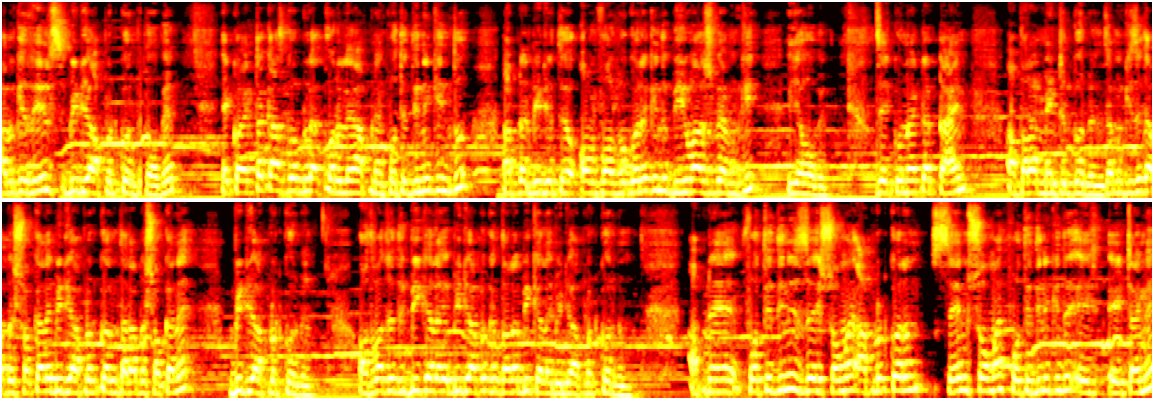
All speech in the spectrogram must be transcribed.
এমনকি রিলস ভিডিও আপলোড করতে হবে। এই কয়েকটা কাজ করলে আপনি প্রতিদিনই কিন্তু আপনার ভিডিওতে অল্প অল্প করে কিন্তু ভিউ আসবে, এমনকি ইয়ে হবে। যে কোনো একটা টাইম আপনারা মেনটেন করবেন। যেমন কি যদি আপনি সকালে ভিডিও আপলোড করেন, তাহলে আপনি সকালে ভিডিও আপলোড করবেন। অথবা যদি বিকালে ভিডিও আপলোড করেন, তাহলে বিকালে ভিডিও আপলোড করবেন। আপনি প্রতিদিনই যে সময় আপলোড করেন সেম সময় প্রতিদিনই কিন্তু এই এই টাইমে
